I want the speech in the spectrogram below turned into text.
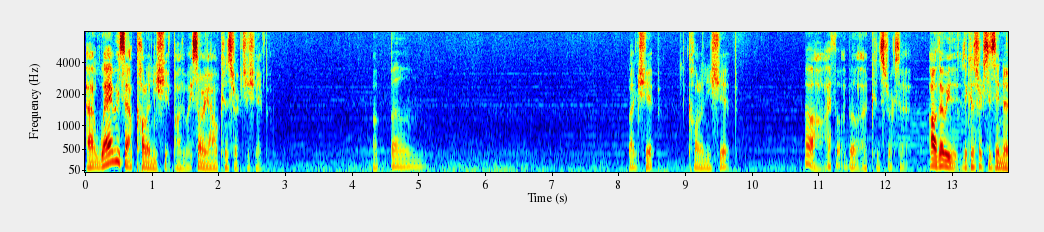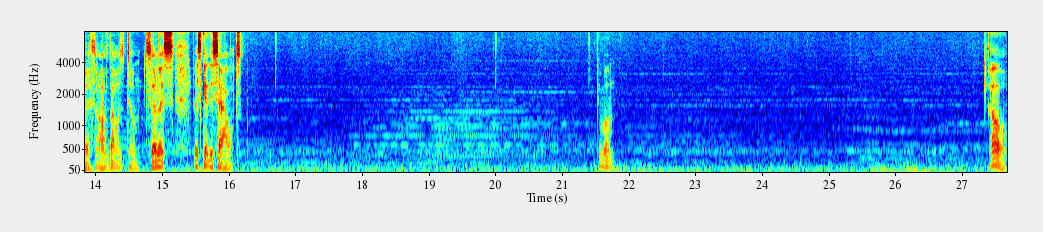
Uh, where is our colony ship, by the way? Sorry, our constructor ship. Ba-bum. Flagship, colony ship. Oh, I thought I built a constructor. Oh, there we the constructor's in Earth. Oh, that was dumb. So let's let's get this out. Come on. Oh,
